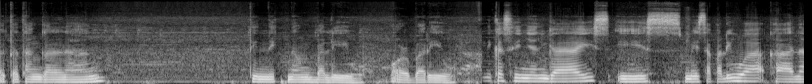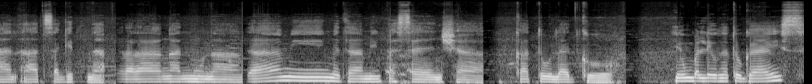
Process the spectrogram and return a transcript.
pagtatanggal ng tinik ng baliw or bariw. Kasi niyan guys is may sa kaliwa, kanan at sa gitna. Kailangan mo ng daming madaming pasensya katulad ko. Yung baliw na to guys,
